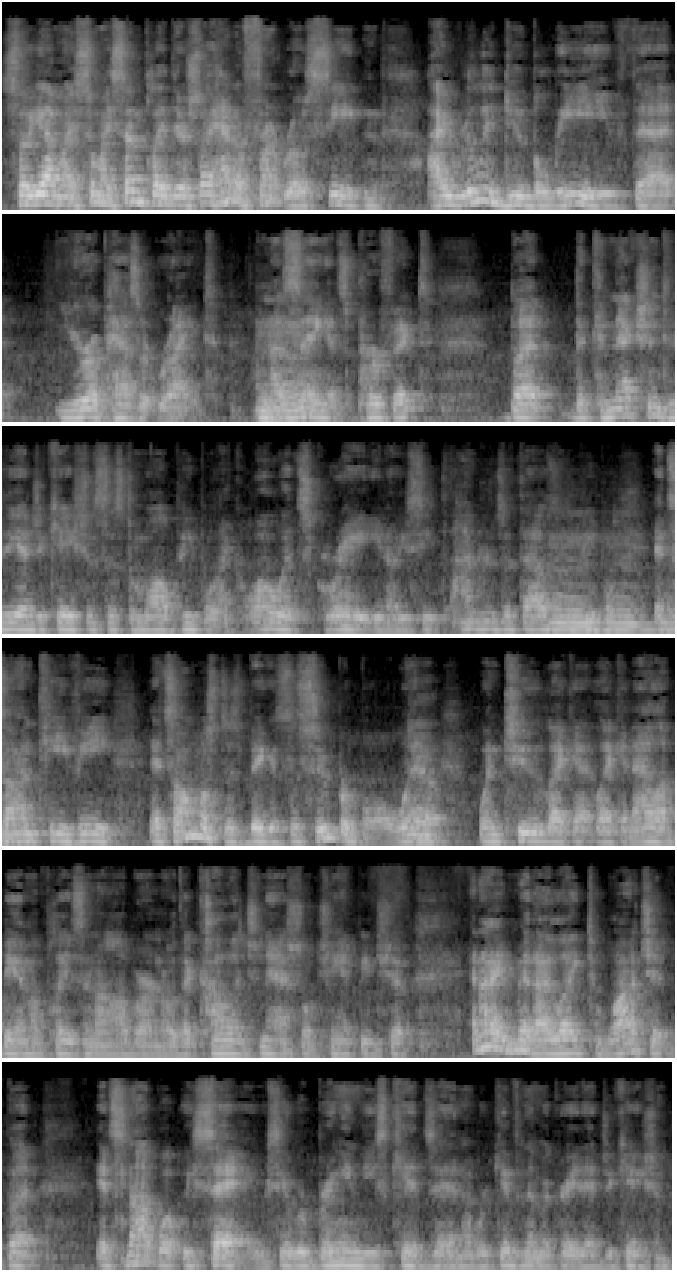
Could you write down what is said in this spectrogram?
so yeah, my so my son played there, so I had a front row seat, and I really do believe that Europe has it right. I'm not Mhm. saying it's perfect, but the connection to the education system, while people are like, "Oh, it's great," you know, you see hundreds of 1000s of people. Mhm, It's mhm. on TV. It's almost as big as the Super Bowl when Yeah. when two like a, like an Alabama plays in Auburn or the college national championship. And I admit I like to watch it, but it's not what we say. We say we're bringing these kids in and we're giving them a great education.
